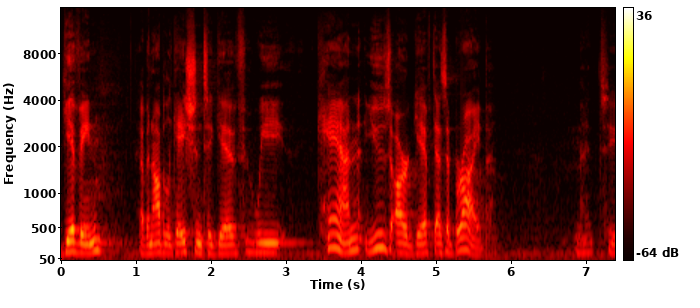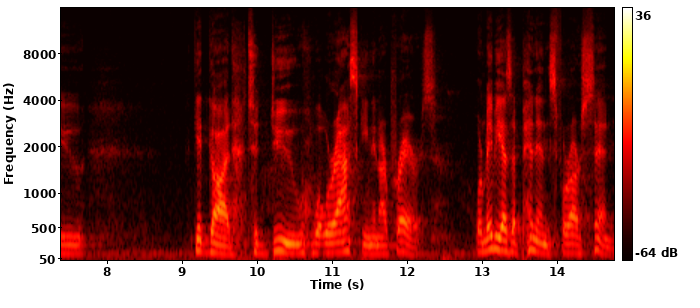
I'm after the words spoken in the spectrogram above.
giving, of an obligation to give, we can use our gift as a bribe right, to get God to do what we're asking in our prayers, or maybe as a penance for our sin.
